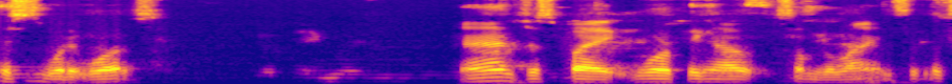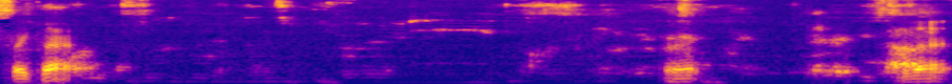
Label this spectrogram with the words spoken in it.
This is what it was. And just by warping out some of the lines, it looks like that. Right. So that.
